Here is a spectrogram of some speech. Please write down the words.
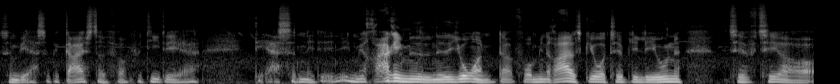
som vi er så begejstrede for, fordi det er det er sådan et, et mirakelmiddel nede i jorden, der får mineralsk jord til at blive levende, til, til at,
